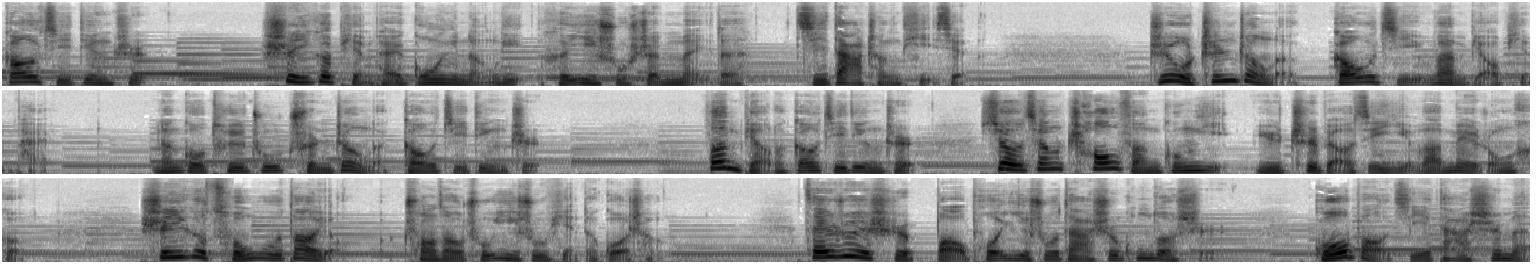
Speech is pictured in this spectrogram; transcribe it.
高级定制是一个品牌工艺能力和艺术审美的集大成体现。只有真正的高级腕表品牌，能够推出纯正的高级定制。腕表的高级定制需要将超凡工艺与制表技艺完美融合，是一个从无到有创造出艺术品的过程。在瑞士宝珀艺术大师工作室，国宝级大师们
